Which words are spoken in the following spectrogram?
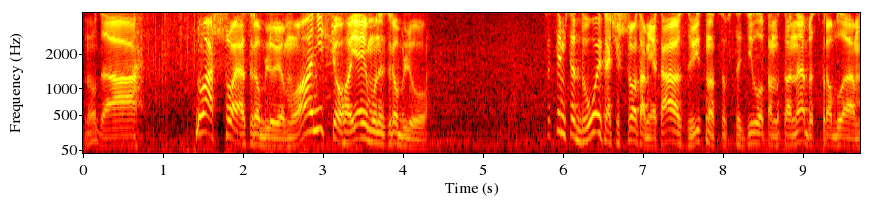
Ну да. Ну а що я зроблю йому? А нічого, я йому не зроблю. Це 72 чи що там, яка, звісно, це все діло танкане без проблем.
